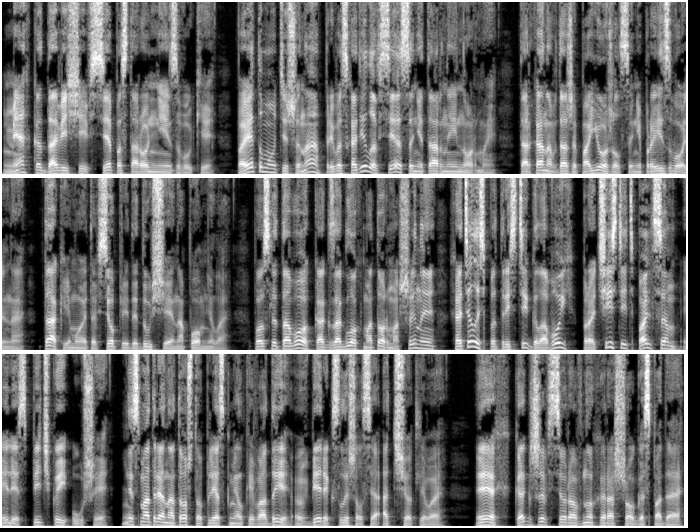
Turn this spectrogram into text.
мягко давящий все посторонние звуки. Поэтому тишина превосходила все санитарные нормы. Тарханов даже поежился непроизвольно, так ему это все предыдущее напомнило – После того, как заглох мотор машины, хотелось потрясти головой, прочистить пальцем или спичкой уши, несмотря на то, что плеск мелкой воды в берег слышался отчетливо. «Эх, как же все равно хорошо, господа!»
